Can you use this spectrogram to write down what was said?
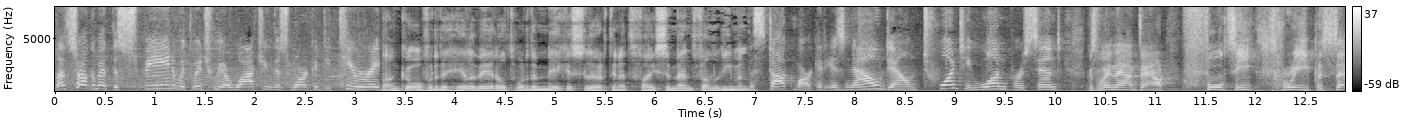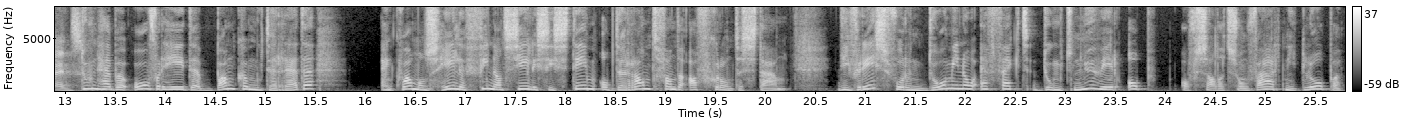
Let's talk about the speed with which we are watching this market deteriorate. Banken over de hele wereld worden meegesleurd in het faillissement van Lehman. The stock market is now down 21 Because we're now down 43%. Toen hebben overheden banken moeten redden en kwam ons hele financiële systeem op de rand van de afgrond te staan. Die vrees voor een domino-effect doemt nu weer op. Of zal het zo'n vaart niet lopen?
